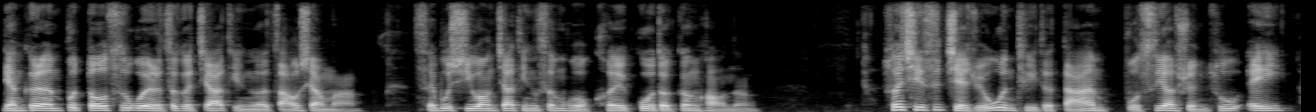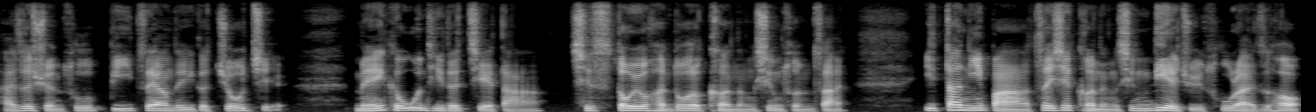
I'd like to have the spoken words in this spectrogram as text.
两个人不都是为了这个家庭而着想吗？谁不希望家庭生活可以过得更好呢？所以，其实解决问题的答案不是要选出 A 还是选出 B 这样的一个纠结，每一个问题的解答其实都有很多的可能性存在。一旦你把这些可能性列举出来之后，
